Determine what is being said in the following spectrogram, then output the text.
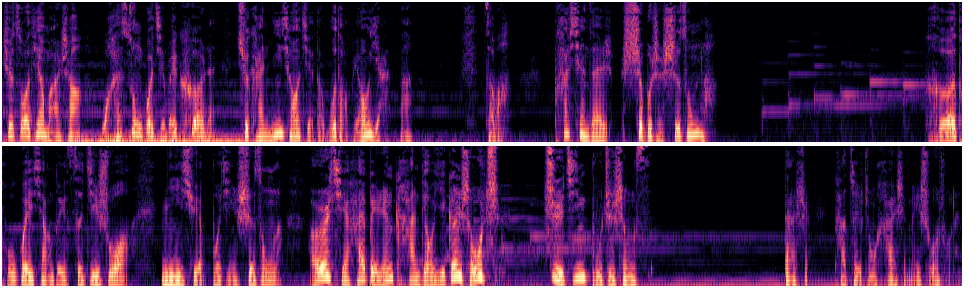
这昨天晚上我还送过几位客人去看倪小姐的舞蹈表演呢。怎么，她现在是不是失踪了？何土贵想对司机说，倪雪不仅失踪了，而且还被人砍掉一根手指，至今不知生死。但是他最终还是没说出来。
